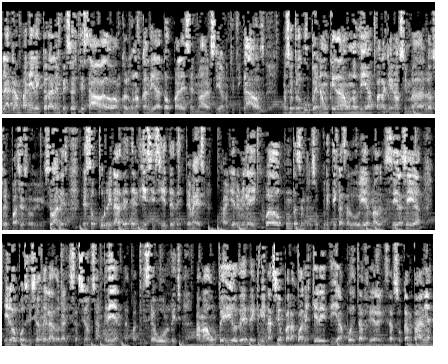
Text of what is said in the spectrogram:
La campaña electoral empezó este sábado, aunque algunos candidatos parecen no haber sido notificados. No se preocupen, aún quedan unos días para que no se invadan los espacios audiovisuales. Eso ocurrirá desde el 17 de este mes. Javier Milei juega dos puntas entre sus críticas al gobierno del siga y la oposición de la dolarización sangrienta. Patricia Bullrich amagó un pedido de declinación para Juan Schiaretti apuesta a federalizar su campaña,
